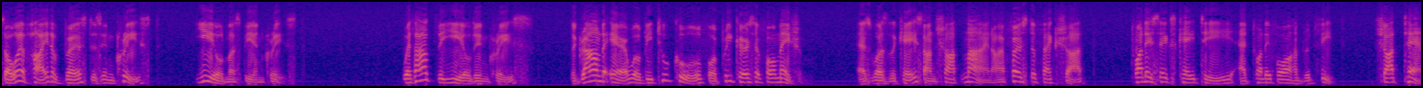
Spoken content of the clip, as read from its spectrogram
So if height of burst is increased, yield must be increased. Without the yield increase, the ground air will be too cool for precursor formation, as was the case on shot 9, our first effect shot, 26 KT at 2,400 feet. Shot 10,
